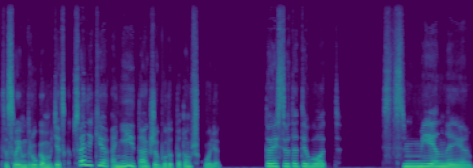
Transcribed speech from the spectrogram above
со своим другом в детском садике, они также будут потом в школе. То есть вот этой вот смены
